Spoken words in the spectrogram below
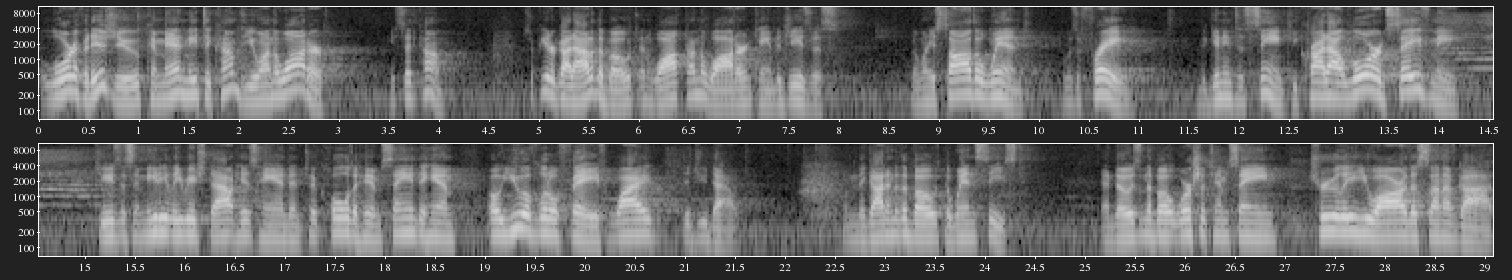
Lord, if it is you, command me to come to you on the water. He said, Come. So Peter got out of the boat and walked on the water and came to Jesus. But when he saw the wind, he was afraid. Beginning to sink, he cried out, Lord, save me. Jesus immediately reached out his hand and took hold of him, saying to him, Oh, you of little faith, why did you doubt? When they got into the boat, the wind ceased. And those in the boat worshiped him, saying, Truly you are the Son of God.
